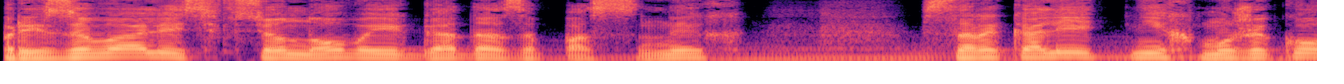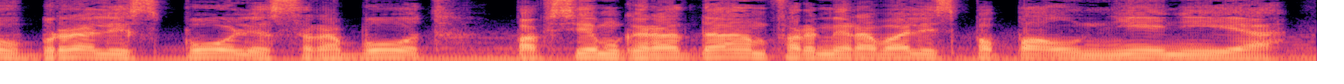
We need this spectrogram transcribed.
Призывались все новые года запасных, сорокалетних мужиков брали с поля, с работ, по всем городам формировались пополнения –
